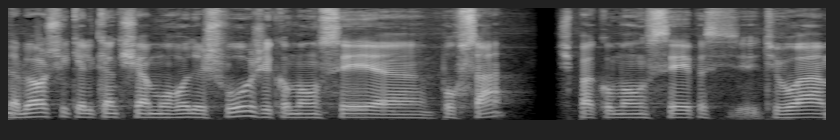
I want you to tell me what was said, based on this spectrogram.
D'abord, je suis quelqu'un qui suis amoureux de chevaux. J'ai commencé euh, pour ça. Je n'ai pas commencé parce que, tu vois,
